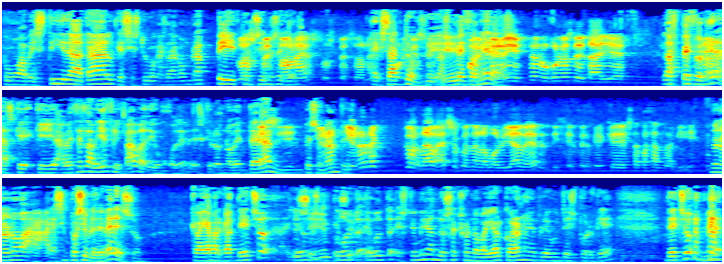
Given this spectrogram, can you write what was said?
cómo va vestida, tal, que si estuvo casada con Brad Pitt, con Los si no sé qué. pezones, los pezones. Exacto, porque las sí, pezoneras. Hay algunos detalles. Las pezoneras, que, que a veces la veía flipaba. Digo, joder, es que los 90 eran Sí, impresionantes. Yo no, yo no recordaba eso cuando lo volví a ver. Dije, ¿pero qué, qué está pasando aquí? No, no, no, ahora es imposible de ver eso. Que vaya a marcar. De hecho, yo sí, he vuelto- he vuelto- estoy mirando Sexo en Nueva York, ahora no me preguntéis por qué. De hecho, me,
